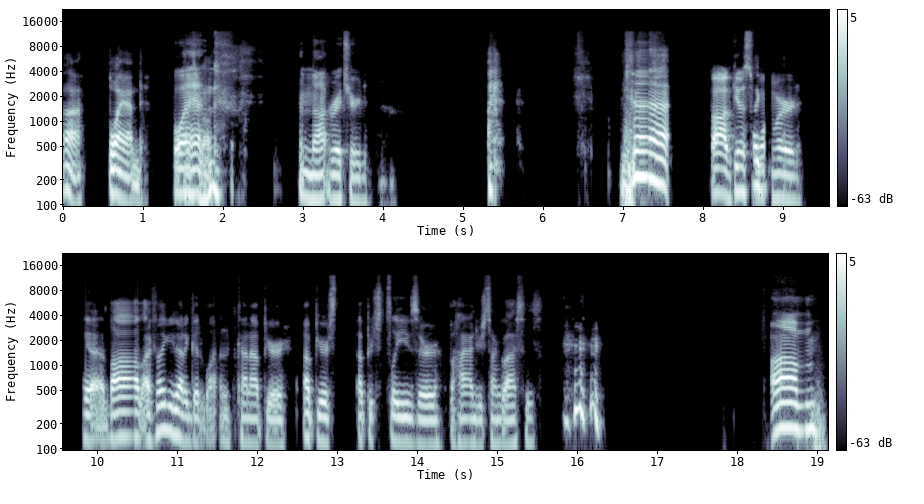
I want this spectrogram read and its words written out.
ah bland. Bland. Not Richard. Bob, give us Like- one word. Yeah, Bob, I feel like you got a good one, kind of up your up your up your sleeves or behind your sunglasses. um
